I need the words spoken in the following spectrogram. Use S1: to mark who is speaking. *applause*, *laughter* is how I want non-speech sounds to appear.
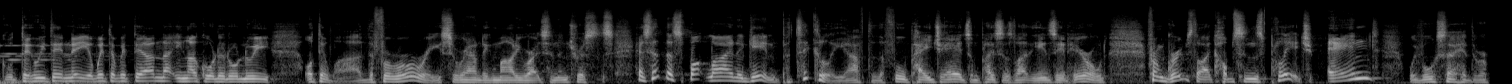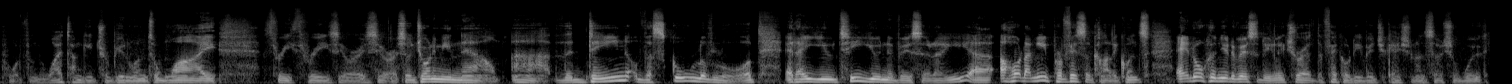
S1: Ko te hui tēnei e wete wete ana i ngā kōrero nui o te wā. The Ferrari surrounding Māori rights and interests has hit the spotlight again, particularly after the full-page ads in places like the NZ Herald from groups like Hobson's Pledge. And we've also had the report from the Waitangi Tribunal into why 3300. So joining me now are the Dean of the School of Law at AUT University, uh, Ahorangi, Professor Kylie Quince, and Auckland University lecturer at the Faculty of Education and Social Work,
